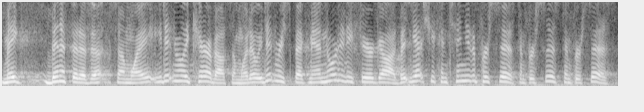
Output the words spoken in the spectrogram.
make benefit of it some way. He didn't really care about some widow. He didn't respect man, nor did he fear God. But yet she continued to persist and persist and persist.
